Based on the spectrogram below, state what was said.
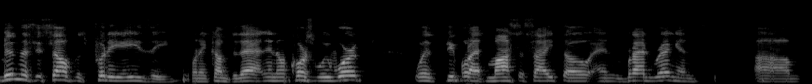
business itself was pretty easy when it comes to that. And of course, we worked with people like Masa Saito and Brad Rheingans, um,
